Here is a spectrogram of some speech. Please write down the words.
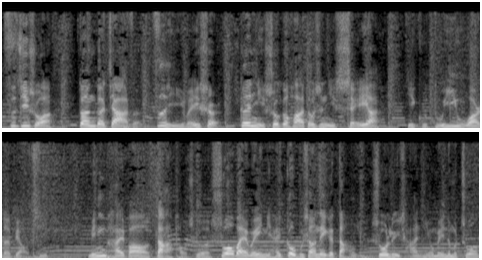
司机说啊，端个架子，自以为是，跟你说个话都是你谁呀？一股独一无二的表气。名牌包、大跑车，说外围你还够不上那个档；说绿茶你又没那么装。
